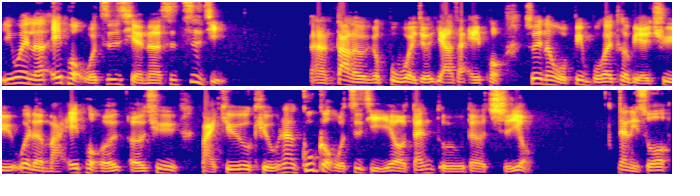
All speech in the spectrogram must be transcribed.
因为呢，Apple 我之前呢是自己。很大的一个部位就压在 Apple，所以呢，我并不会特别去为了买 Apple 而而去买 QQQ。那 Google 我自己也有单独的持有。那你说，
